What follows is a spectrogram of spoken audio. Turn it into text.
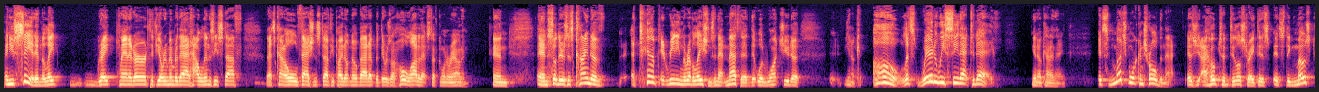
and you see it in the late great planet Earth, if you'll remember that, Hal Lindsey stuff. That's kind of old fashioned stuff. You probably don't know about it, but there was a whole lot of that stuff going around. And, and, and so there's this kind of attempt at reading the revelations in that method that would want you to you know oh let's where do we see that today you know kind of thing it's much more controlled than that as i hope to, to illustrate that it's, it's the most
